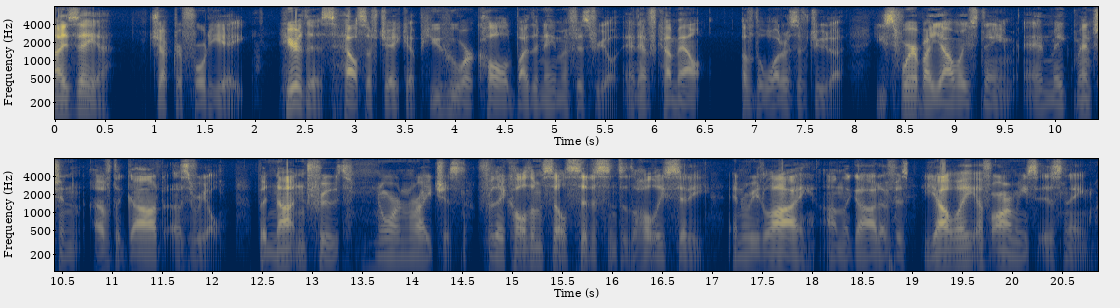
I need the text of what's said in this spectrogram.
Isaiah chapter 48 Hear this, house of Jacob, you who are called by the name of Israel, and have come out of the waters of Judah. You swear by Yahweh's name, and make mention of the God of Israel, but not in truth nor in righteousness, for they call themselves citizens of the holy city, and rely on the God of Israel. Yahweh of armies is name.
